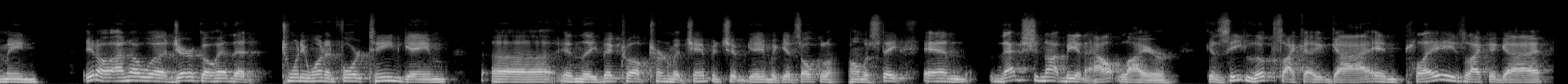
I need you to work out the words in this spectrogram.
mean, you know, I know uh, Jericho had that 21 and 14 game uh, in the Big 12 tournament championship game against Oklahoma State. And that should not be an outlier because he looks like a guy and plays like a guy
